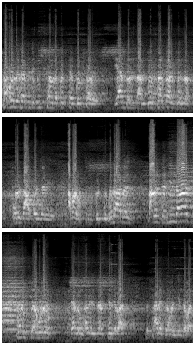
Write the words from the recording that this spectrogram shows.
সকল নেতার মধ্যে বিশ্বাস প্রত্যাহার করতে হবে। এই আন্দোলন নাম জোরদার করার জন্য ফলে আহ্বান জানিয়ে আমার করতে বোঝা হবেন বাংলাদেশের জিন্দাবাদ শহীদ বেগম খালেদ জিন্দাবাদ, তারেক রহমান জিন্দাবাদ।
